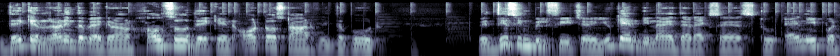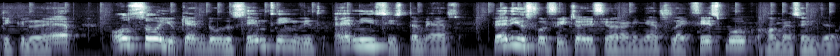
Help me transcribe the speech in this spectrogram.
they can run in the background, also they can auto start with the boot. With this inbuilt feature, you can deny that access to any particular app. Also, you can do the same thing with any system apps. Very useful feature if you are running apps like Facebook or Messenger.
